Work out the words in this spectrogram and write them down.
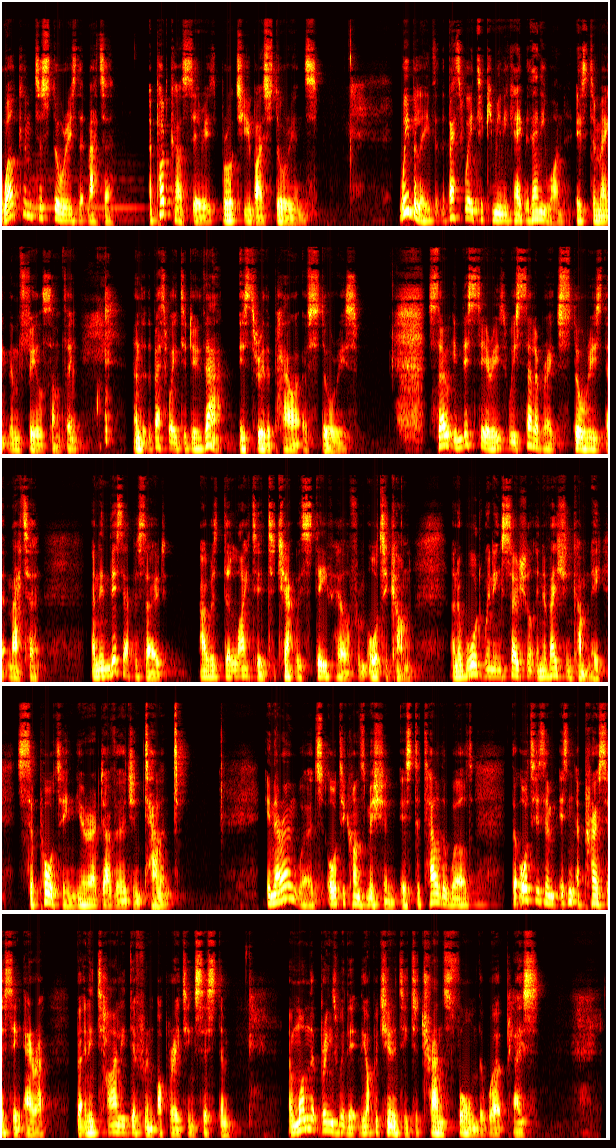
Welcome to Stories That Matter, a podcast series brought to you by Storians. We believe that the best way to communicate with anyone is to make them feel something, and that the best way to do that is through the power of stories. So, in this series, we celebrate stories that matter. And in this episode, I was delighted to chat with Steve Hill from Auticon, an award winning social innovation company supporting neurodivergent talent. In their own words, Auticon's mission is to tell the world that autism isn't a processing error, but an entirely different operating system, and one that brings with it the opportunity to transform the workplace.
